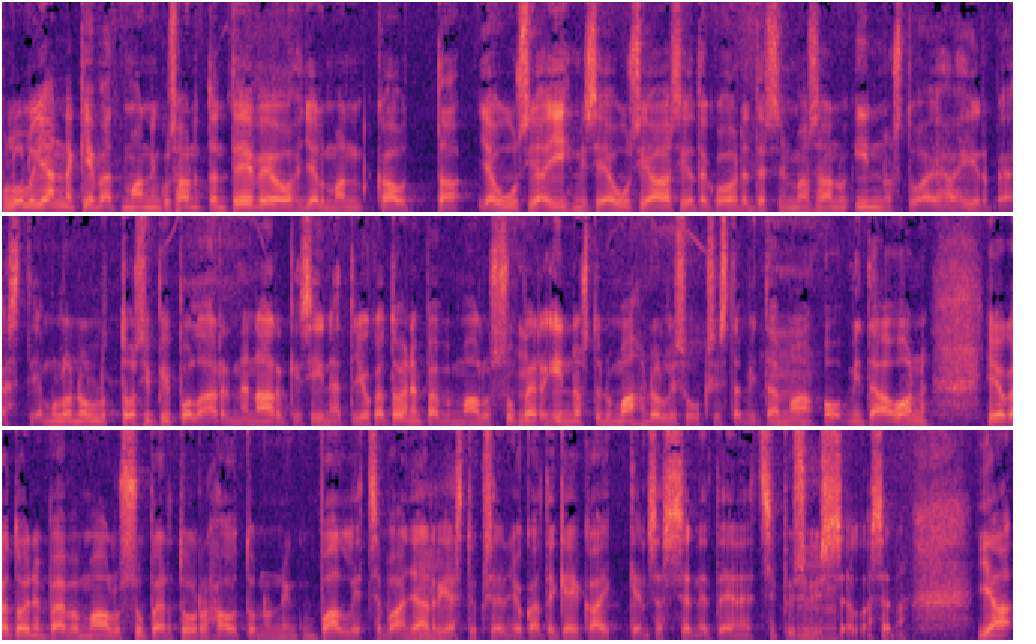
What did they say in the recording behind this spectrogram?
Mulla on ollut jännä kevät. Mä oon niin saanut tämän TV-ohjelman kautta ja uusia ihmisiä ja uusia asioita kohdatessa, niin mä oon saanut innostua ihan hirveästi. Ja mulla on ollut tosi bipolaarinen arki siinä, että joka toinen päivä mä oon ollut super mm. innostunut mahdollisuuksista, mitä, mm. mä, mitä on, ja joka toinen päivä mä oon ollut super turhautunut niin kuin vallitsevaan mm. järjestykseen, joka tekee kaikkensa sen eteen, että se pysyisi mm. sellaisena. Ja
